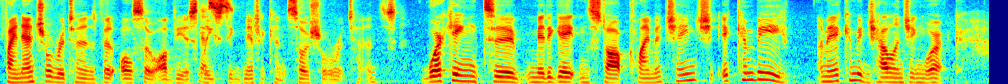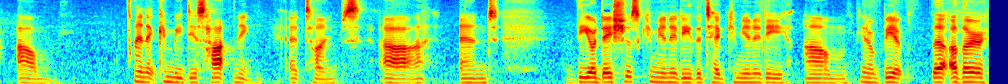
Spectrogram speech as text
financial returns, but also obviously yes. significant social returns. Working to mitigate and stop climate change, it can be, I mean, it can be challenging work. Um, and it can be disheartening at times. Uh, and the audacious community, the TED community, um, you know, be it the other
